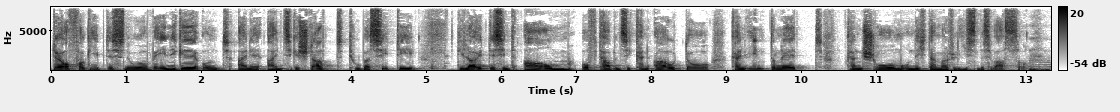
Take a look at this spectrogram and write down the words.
Dörfer gibt es nur wenige und eine einzige Stadt, Tuba City. Die Leute sind arm, oft haben sie kein Auto, kein Internet, kein Strom und nicht einmal fließendes Wasser. Mhm.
